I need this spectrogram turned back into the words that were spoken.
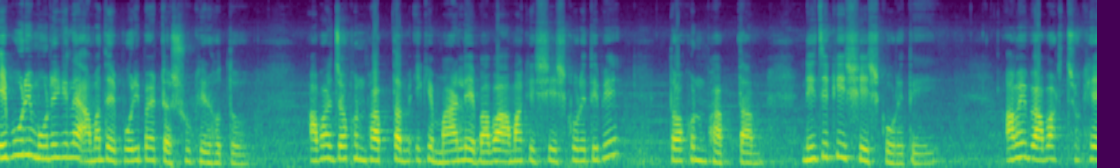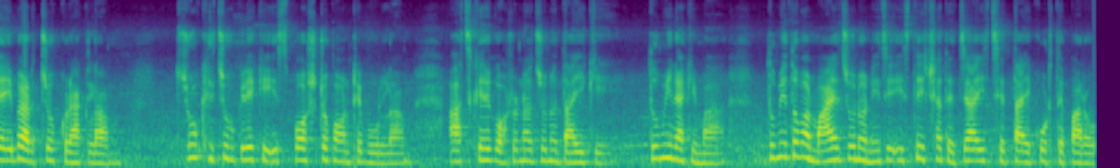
এই বুড়ি মরে গেলে আমাদের পরিবারটা সুখের হতো। আবার যখন ভাবতাম, একে মারলে বাবা আমাকে শেষ করে দেবে, তখন ভাবতাম, নিজেকেই শেষ করে দেই। আমি বাবার চোখে এবার চোখ রাখলাম। চোখে চোখ রেখে স্পষ্ট কণ্ঠে বললাম, আজকের ঘটনার জন্য দায়ী কে? তুমি নাকি মা? তুমি তোমার মায়ের জন্য নিজের স্ত্রীর সাথে যা ইচ্ছে তাই করতে পারো।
